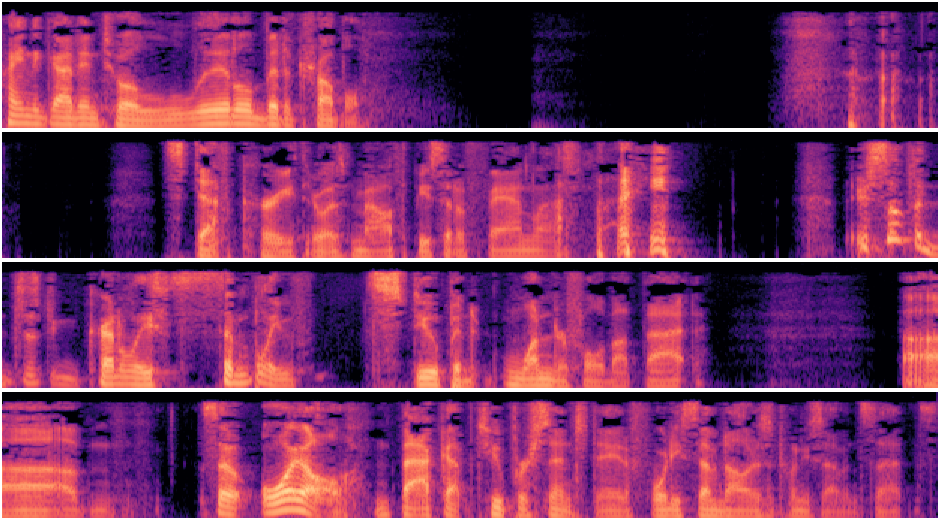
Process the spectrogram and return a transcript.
kind of got into a little bit of trouble. Steph Curry threw his mouthpiece at a fan last night. There's something just incredibly simply stupid, wonderful about that. Um, so oil back up 2% today to $47.27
